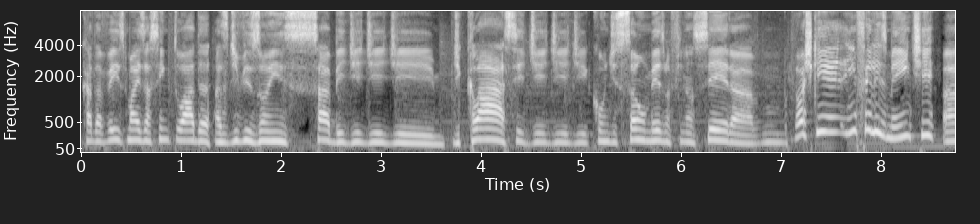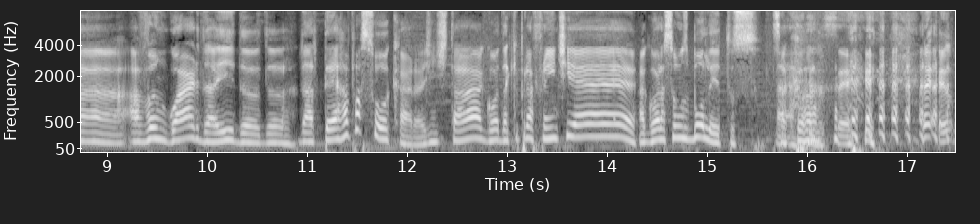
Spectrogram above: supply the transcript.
cada vez mais acentuada as divisões, sabe, de, de, de, de classe, de, de, de condição mesmo financeira. Eu acho que, infelizmente, a, a vanguarda aí do, do- da Terra passou, cara. A gente tá agora daqui pra frente é. Agora são os boletos, sacou? Eu-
